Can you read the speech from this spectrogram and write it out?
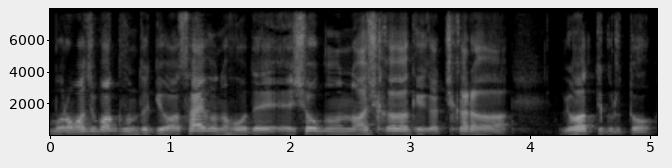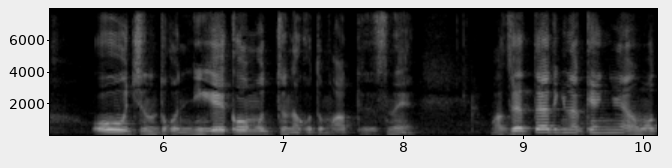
室町幕府の時は最後の方で将軍の足利家が力が弱ってくると大内のとこに逃げ込むっていうようなこともあってですね、まあ、絶対的な権限を持っ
